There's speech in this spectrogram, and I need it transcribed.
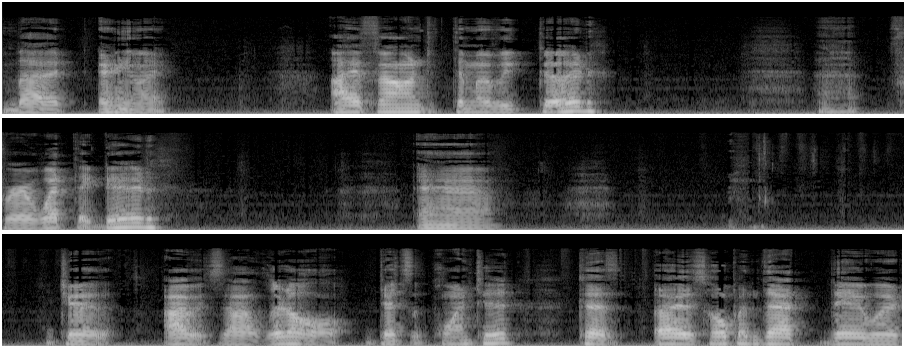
But anyway, I found the movie good uh, for what they did. Uh, just, I was a little disappointed because I was hoping that they would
